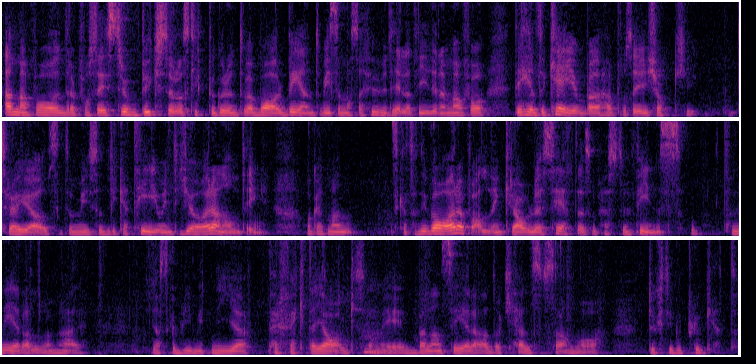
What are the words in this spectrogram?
Att man får dra på sig strumpbyxor och slipper gå runt och vara barbent och visa massa hud hela tiden. Man får, det är helt okej att bara ha på sig tjock tröja och sitta och mysa och dricka te och inte göra någonting. Och att man ska ta tillvara på all den kravlösheten som hösten finns och ta ner alla de här jag ska bli mitt nya perfekta jag som är balanserad och hälsosam och duktig på plugget.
